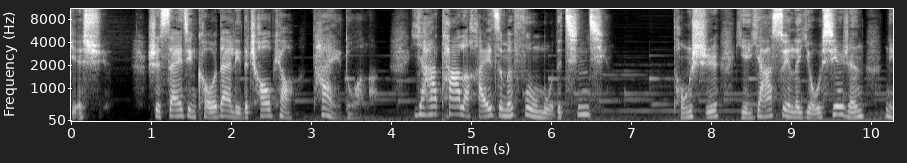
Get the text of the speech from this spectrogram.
也许是塞进口袋里的钞票太多了，压塌了孩子们父母的亲情。同时，也压碎了有些人那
